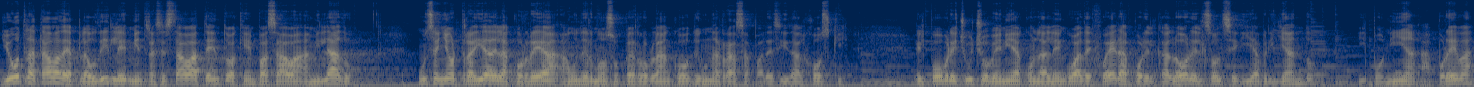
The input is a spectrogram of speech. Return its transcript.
Yo trataba de aplaudirle mientras estaba atento a quien pasaba a mi lado. Un señor traía de la correa a un hermoso perro blanco de una raza parecida al husky. El pobre Chucho venía con la lengua de fuera por el calor, el sol seguía brillando y ponía a prueba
